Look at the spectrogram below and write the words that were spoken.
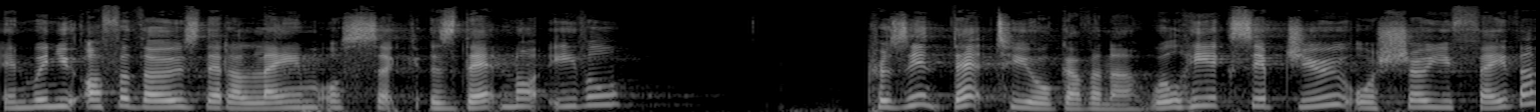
And when you offer those that are lame or sick, is that not evil? Present that to your governor. Will he accept you or show you favor?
